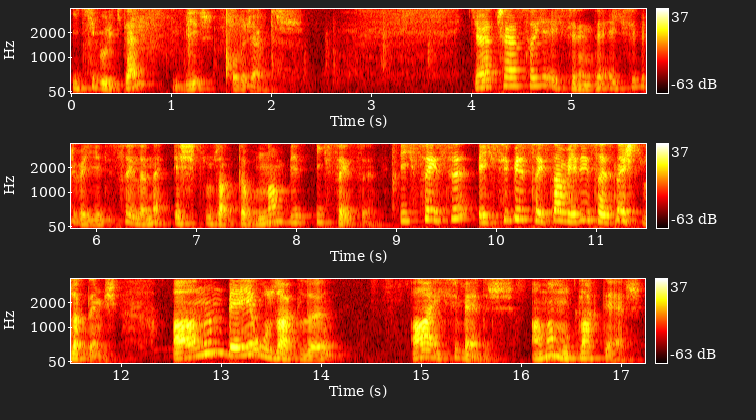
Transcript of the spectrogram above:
2 bölü 2'den 1 olacaktır. Gerçel sayı ekseninde eksi 1 ve 7 sayılarına eşit uzakta bulunan bir x sayısı. x sayısı eksi 1 sayısından ve 7 sayısına eşit uzaktaymış. a'nın b'ye uzaklığı a eksi b'dir. Ama mutlak değer.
